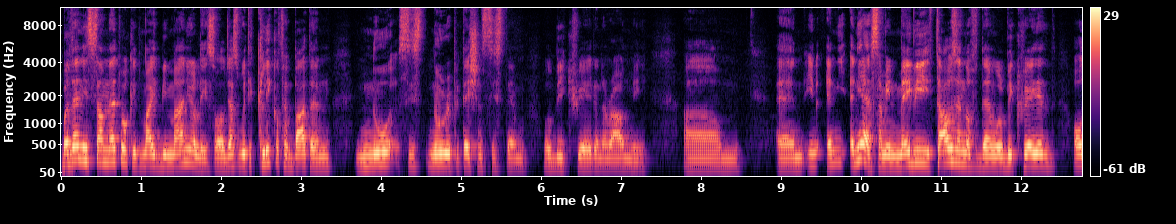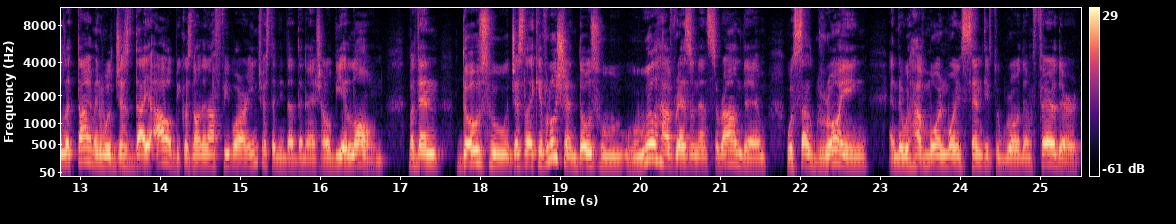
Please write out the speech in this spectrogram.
but then in some network it might be manually. So just with a click of a button, new new reputation system will be created around me. Um, and, in, and and yes, I mean maybe thousands of them will be created all the time and will just die out because not enough people are interested in that dimension. I'll be alone. But then those who, just like evolution, those who, who will have resonance around them will start growing and they will have more and more incentive to grow them further.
